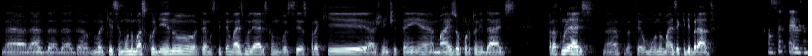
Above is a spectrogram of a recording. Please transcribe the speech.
né, né, da, da, da, que esse mundo masculino, temos que ter mais mulheres como vocês para que a gente tenha mais oportunidades para as mulheres, né, para ter um mundo mais equilibrado. Com certeza.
